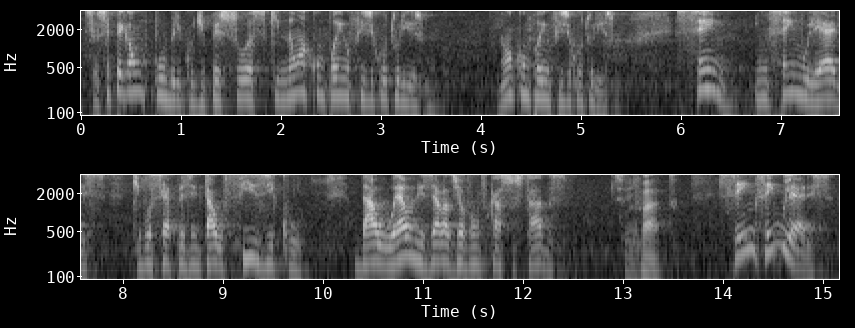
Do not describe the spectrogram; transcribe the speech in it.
se você pegar um público de pessoas que não acompanham o fisiculturismo, não acompanham o fisiculturismo, 100 em 100 mulheres que você apresentar o físico da wellness, elas já vão ficar assustadas. Sim. Fato. 100 em 100 mulheres.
